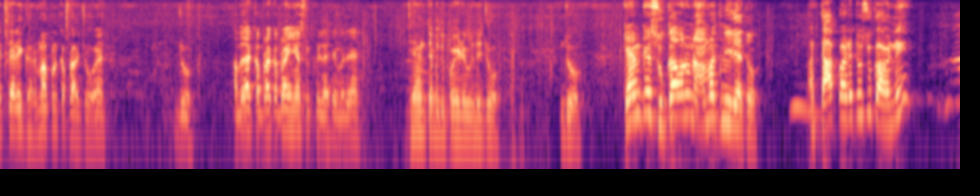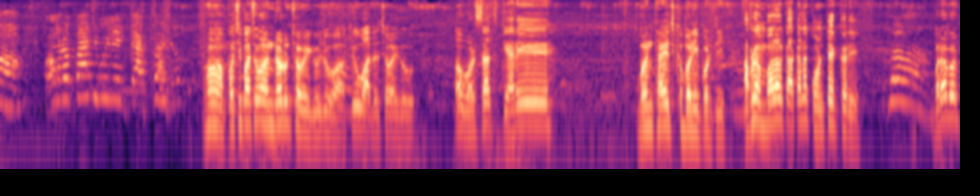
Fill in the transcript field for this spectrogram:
અત્યારે ઘરમાં પણ કપડાં જો જો આ બધા કપડાં કપડાં અહીંયા સૂકવેલા છે બધા. જેમ તે બધું પડ્યું છે જો જો કેમ કે સુકાવાનું નામ જ નહીં લેતો. અને તાપ કાઢે તો સુકાવે નહીં હા હમણાં પાંચ મિનિટ તાપ કાઢ્યો હા, પછી પાછું અંધારું છવાઈ ગયું જો આ કેવું વાદળ છવાઈ ગયું. હવે વરસાદ ક્યારે બંધ થાય જ ખબર નહીં પડતી. આપણે અંબાલાલ કાકાના કોન્ટેક કરીએ. બરાબર?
